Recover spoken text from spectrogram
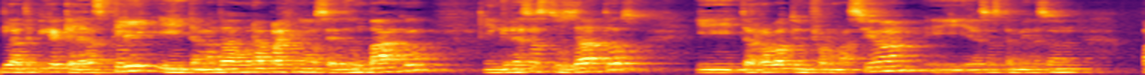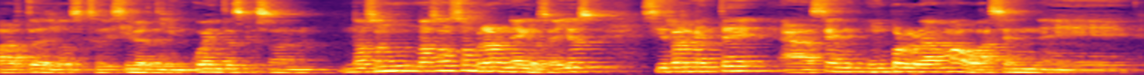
la típica que le das clic y te manda a una página, no sé, de un banco, ingresas tus datos y te roba tu información y esos también son parte de los ciberdelincuentes que son, no son, no son sombreros negros, ellos sí realmente hacen un programa o hacen eh,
